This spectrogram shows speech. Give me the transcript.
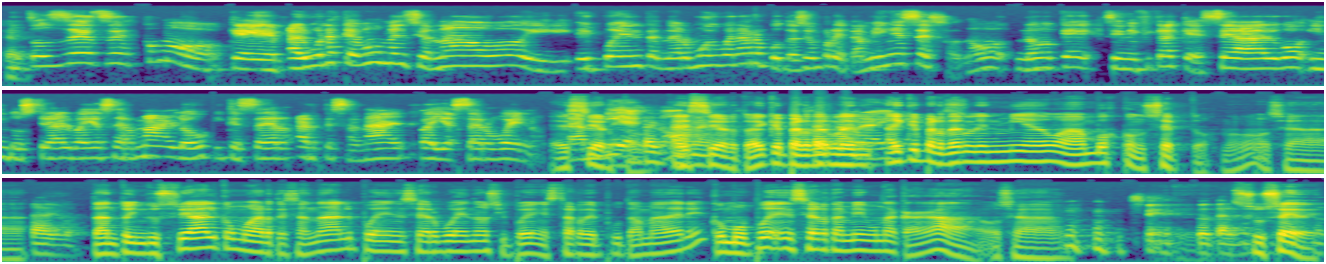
entonces es como que algunas que hemos mencionado y, y pueden tener muy buena reputación porque también es eso, ¿no? No que significa que sea algo industrial vaya a ser malo y que ser artesanal vaya a ser bueno. Es cierto, es cierto. Hay que perderle, hay que perderle miedo a ambos conceptos, ¿no? O sea, tanto industrial como artesanal pueden ser buenos y pueden estar de puta madre, como pueden ser también una cagada. O sea, sucede,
